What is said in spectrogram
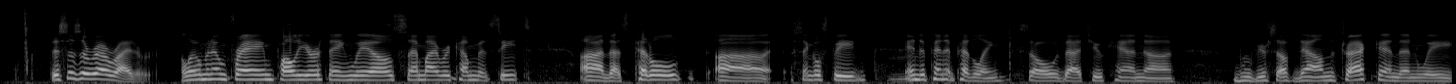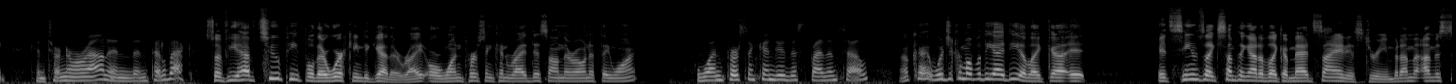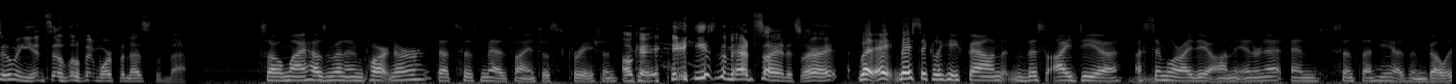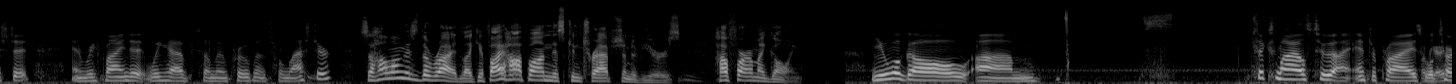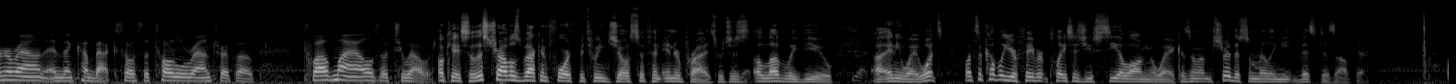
This is a rail rider. Aluminum frame, polyurethane wheels, semi-recumbent seat. Uh, that's pedal, uh, single speed, mm -hmm. independent pedaling so that you can uh, move yourself down the track and then we can turn them around and then pedal back. So if you have two people, they're working together, right? Or one person can ride this on their own if they want? One person can do this by themselves. Okay, where'd you come up with the idea? Like uh, it, it seems like something out of like a mad scientist dream, but I'm, I'm assuming it's a little bit more finesse than that. So my husband and partner, that's his mad scientist creation. Okay, he's the mad scientist, all right. But it, basically he found this idea, a mm-hmm. similar idea on the internet, and since then he has embellished it and refined it. We have some improvements from last year. So how long is the ride? Like if I hop on this contraption of yours, how far am I going? You will go um, six miles to uh, Enterprise, okay. we'll turn around and then come back. So it's a total round trip of 12 miles or two hours. Okay, so this travels back and forth between Joseph and Enterprise, which is a lovely view. Uh, anyway, what's, what's a couple of your favorite places you see along the way? Because I'm sure there's some really neat vistas out there.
